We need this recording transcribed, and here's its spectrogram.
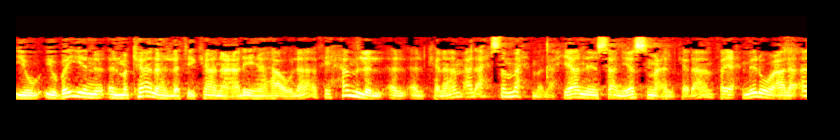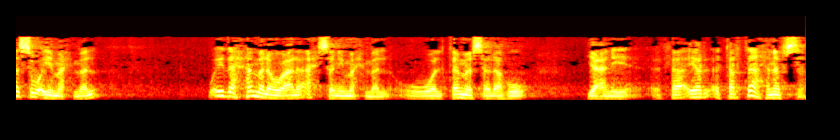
يبين المكانة التي كان عليها هؤلاء في حمل الكلام على أحسن محمل. أحيانا الإنسان يسمع الكلام فيحمله على أسوأ محمل وإذا حمله على أحسن محمل والتمس له يعني فترتاح نفسه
